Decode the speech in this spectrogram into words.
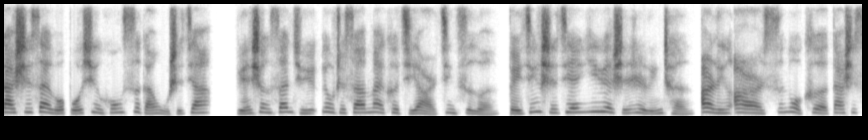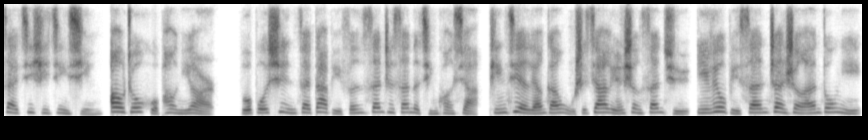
大师赛罗伯逊轰四杆五十加，连胜三局，六至三麦克吉尔进四轮。北京时间一月十日凌晨，二零二二斯诺克大师赛继续进行，澳洲火炮尼尔。罗伯逊在大比分三至三的情况下，凭借两杆五十加连胜三局，以六比三战胜安东尼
